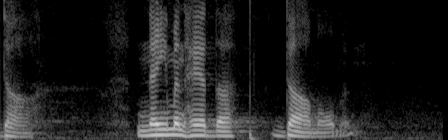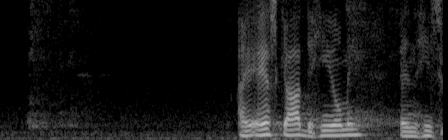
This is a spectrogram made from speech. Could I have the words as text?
duh. Naaman had the duh moment. I asked God to heal me, and He's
